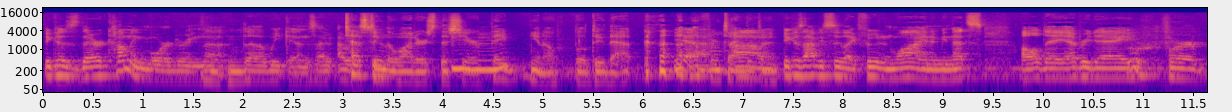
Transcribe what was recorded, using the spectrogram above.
because they're coming more during the, the weekends. I, I would Mm-hmm. Testing the waters this year. They, you know, will do that yeah, from time um, to time. because obviously, like food and wine. I mean, that's all day, every day for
